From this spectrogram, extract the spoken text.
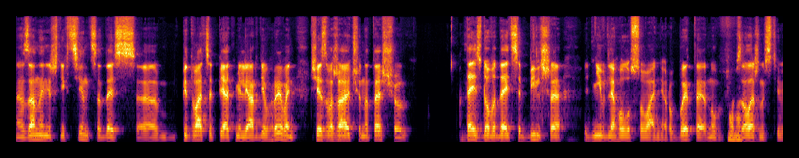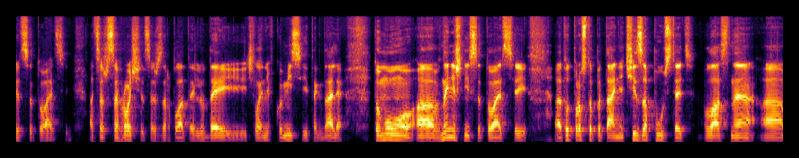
Е, За нинішніх цін це десь е, під 25 мільярдів гривень, ще зважаючи на те, що Десь доведеться більше днів для голосування робити, ну в Ага. залежності від ситуації. А це ж все гроші, це ж зарплати людей і членів комісії, і так далі. Тому а, в нинішній ситуації а, тут просто питання: чи запустять власне а,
